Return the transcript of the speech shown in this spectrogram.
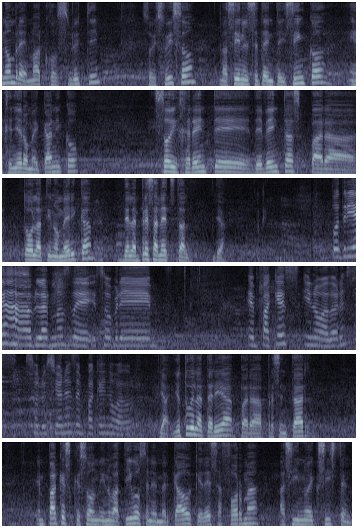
nombre es Marcos Lutti, soy suizo, nací en el 75, ingeniero mecánico, soy gerente de ventas para toda Latinoamérica de la empresa Netstal. Ya. ¿Podría hablarnos de, sobre empaques innovadores, soluciones de empaque innovador? Ya, yo tuve la tarea para presentar empaques que son innovativos en el mercado que de esa forma así no existen.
